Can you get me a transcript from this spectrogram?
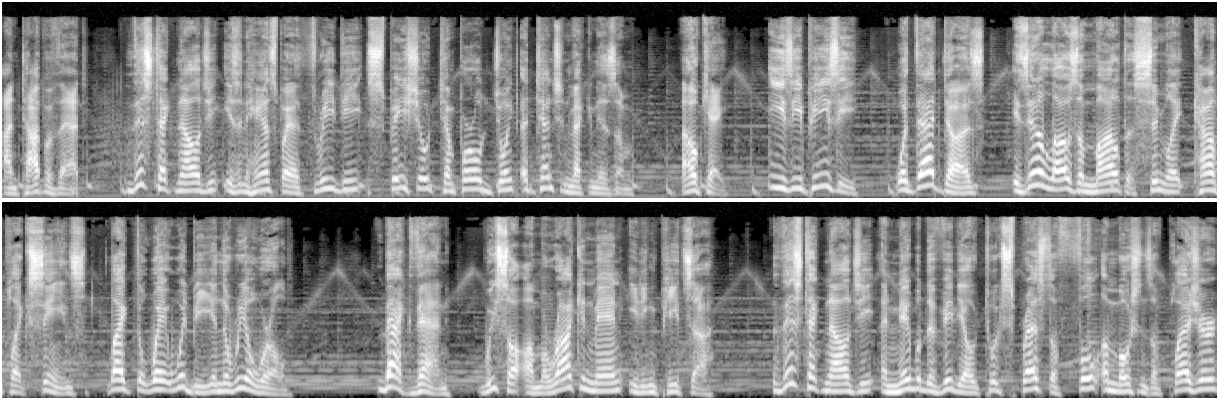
On top of that, this technology is enhanced by a 3D spatio-temporal joint attention mechanism. Okay, easy peasy. What that does is it allows a model to simulate complex scenes like the way it would be in the real world. Back then, we saw a Moroccan man eating pizza. This technology enabled the video to express the full emotions of pleasure,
